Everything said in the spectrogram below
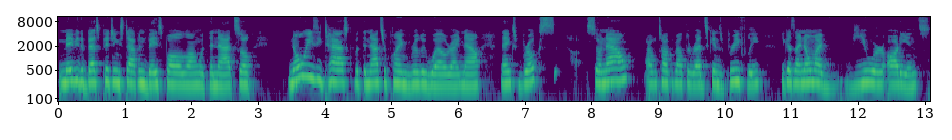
maybe the best pitching staff in baseball along with the Nats. So no easy task, but the Nats are playing really well right now. Thanks, Brooks. So now I will talk about the Redskins briefly because I know my viewer audience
